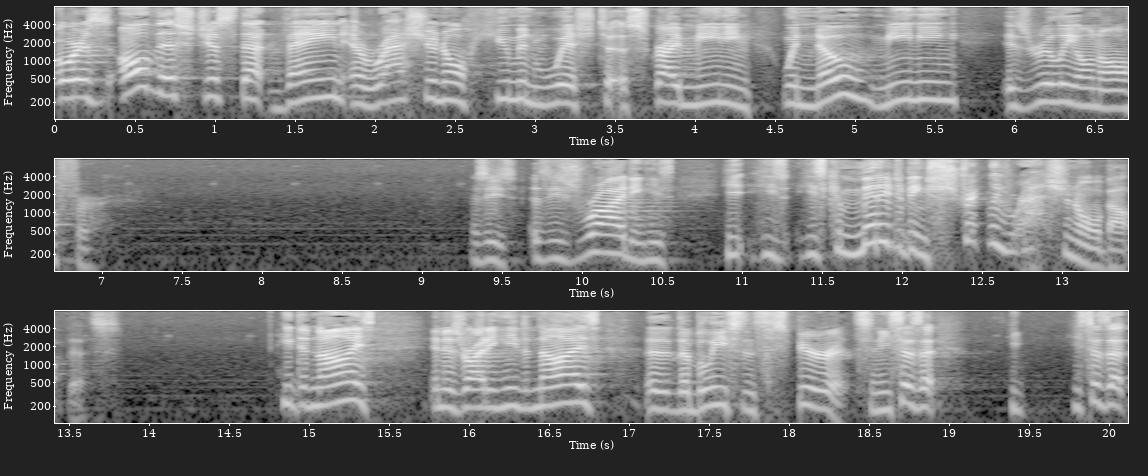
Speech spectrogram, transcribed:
or is all this just that vain, irrational human wish to ascribe meaning when no meaning is really on offer? As he's, as he's writing, he's, he, he's, he's committed to being strictly rational about this. He denies in his writing, he denies the, the beliefs in spirits. And he says that, he, he says that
